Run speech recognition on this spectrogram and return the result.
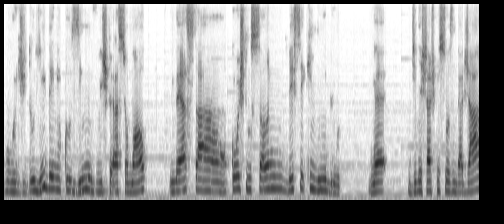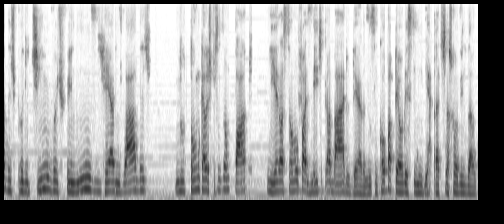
hoje do líder inclusivo, inspiracional, nessa construção desse equilíbrio, né? De deixar as pessoas engajadas, produtivas, felizes, realizadas, no tom que elas precisam estar em relação ao fazer de trabalho delas. Assim, qual o papel desse líder para a sua visão?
